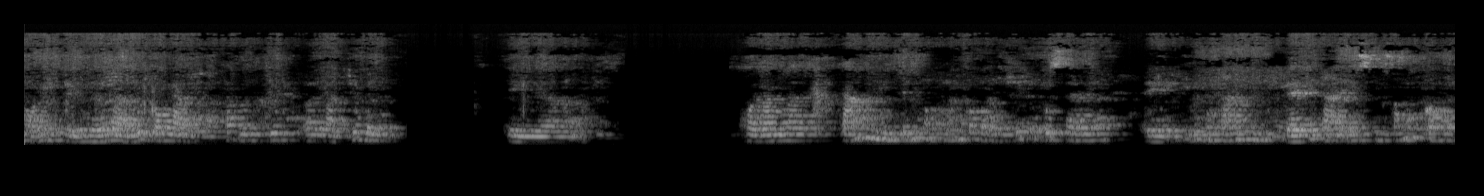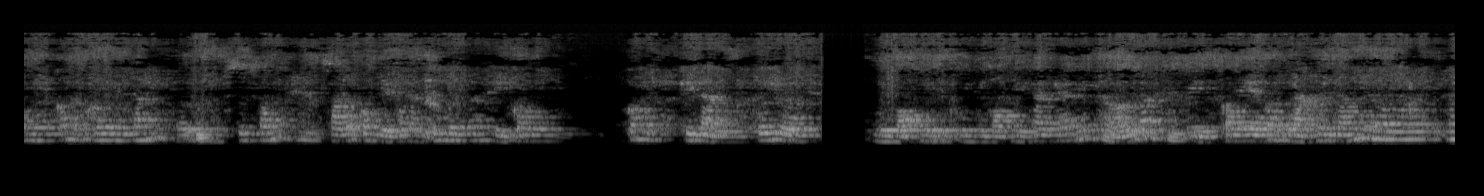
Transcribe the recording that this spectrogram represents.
hỏi một chuyện nữa là lúc con làm pháp luân trước ờ, làm chú minh thì uh, hồi năm tám chín con tám con vào sứ của thì lúc con tám để cái tài em sinh sống con nghe có một hơi nắng ở sinh sống. Sau đó con về con làm chú minh thì con có khi làm tới 11, 11, 12 cái thở đó thì con nghe có một làn hơi nóng nó, nó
